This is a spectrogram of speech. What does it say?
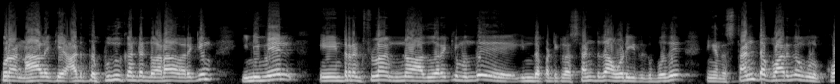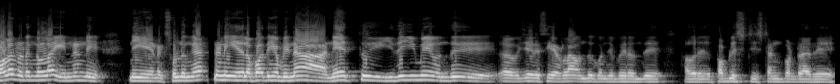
பூரா நாளைக்கு அடுத்த புது கண்டென்ட் வராத வரைக்கும் இனிமேல் இன்டர்நெட் ஃபுல்லாக இன்னும் அது வரைக்கும் வந்து இந்த பர்டிகுலர் ஸ்டண்ட் தான் ஓடிக்கிட்டு இருக்க போது நீங்கள் அந்த ஸ்டண்ட்டை பாருங்கள் உங்களுக்கு கொலை நடுங்கள்லாம் என்னென்னு நீங்கள் எனக்கு சொல்லுங்கள் நீங்கள் இதில் பார்த்தீங்க அப்படின்னா நேற்று இதையுமே வந்து விஜய் ரசிகர்லாம் வந்து கொஞ்சம் பேர் வந்து அவர் பப்ளிசிட்டி ஸ்டண்ட் பண்ணுறாரு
